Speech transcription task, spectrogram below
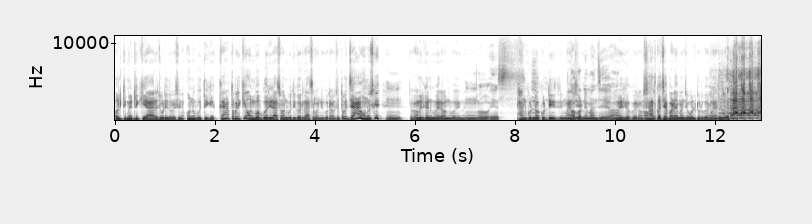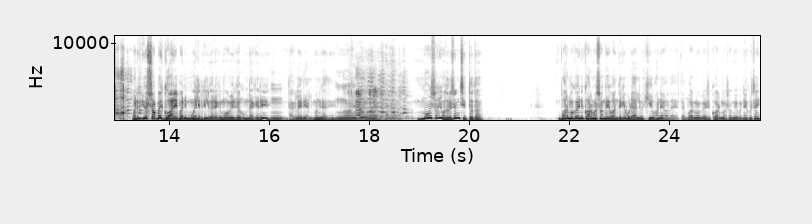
अल्टिमेटली के आएर जोडिँदो रहेछ भने अनुभूति के? कहाँ तपाईँले के अनुभव गरिरहेछ अनुभूति गरिरहेछ भन्ने कुरा हुन्छ तपाईँ जहाँ हुनुहोस् कि? तपाईँ अमेरिका पनि घुमेर आउनुभयो होइन? हो यस। थानकोट नकुट्टी मान्छे। अमेरिका गएर आउनु। सात कक्षा पढाए मान्छे ओल्ड टुर गरिरहेको भने यो सबै गरे पनि मैले फिल गरेँ कि म अमेरिका घुम्दाखेरि धाग लगाइदिइहालेँ म पनि गएको थिएँ। अँ, मसँगै हुँदो रहेछ नि चित्त त। बर्मा गयो नि कर्मसँगै भन्थ्यो कि बुढाहरूले के भने होला यस्तै बर्मा गएपछि कर्मसँगै भनेको चाहिँ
